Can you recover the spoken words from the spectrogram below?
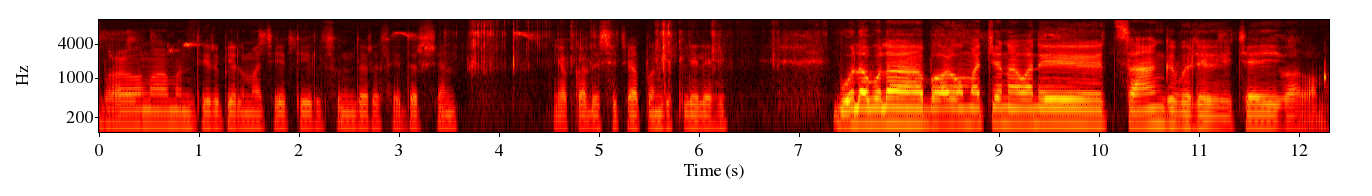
बाळोमा मंदिर बेलमाचे येथील सुंदर असे दर्शन एकादशीचे आपण घेतलेले आहे. बोला बोला बाळोमाच्या नावाने चांग भले. जय बाळोमा.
